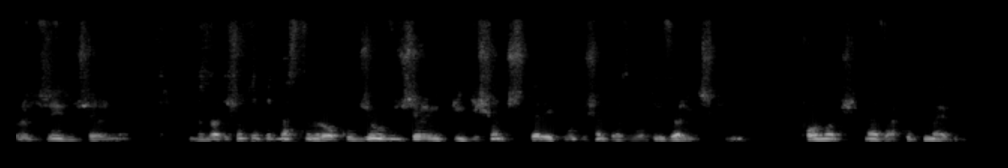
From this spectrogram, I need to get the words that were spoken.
rozliczeń z uczelnią. W 2015 roku wziął z uczelni 54,5 tysiąca złotych zaliczki, ponoć na zakup mebli.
